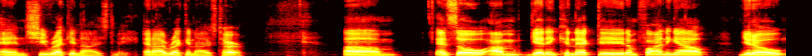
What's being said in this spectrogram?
and she recognized me and I recognized her. Um, and so I'm getting connected. I'm finding out, you know,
